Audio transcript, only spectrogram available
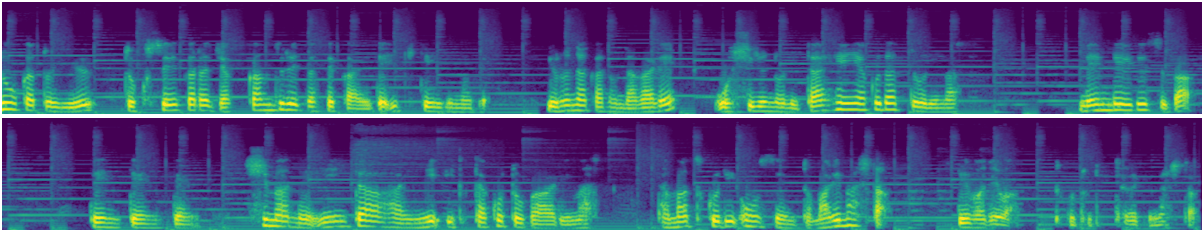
農家という属性から若干ずれた世界で生きているので、世の中の流れを知るのに大変役立っております。年齢ですが、点点点、島根インターハイに行ったことがあります。玉造温泉泊まりました。ではでは、ということでいただきました。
